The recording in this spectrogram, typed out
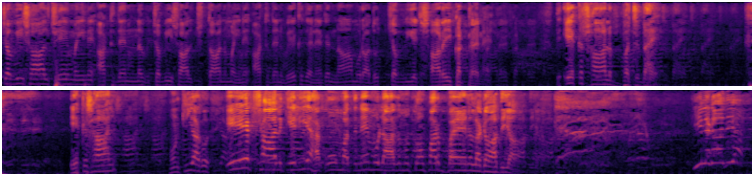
چوبی سال چھ مہینے اٹھ دن چوبی سال چتان مہینے اٹھ دن ویک دے کہ نام مرادو چوی سارے ہی کٹھے نے۔ ایک سال بچتا ہے۔ ایک سال؟ ہوں کی آگو ایک سال کے لیے حکومت نے ملازمتوں پر بین لگا دیا۔ کی لگا دیا؟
